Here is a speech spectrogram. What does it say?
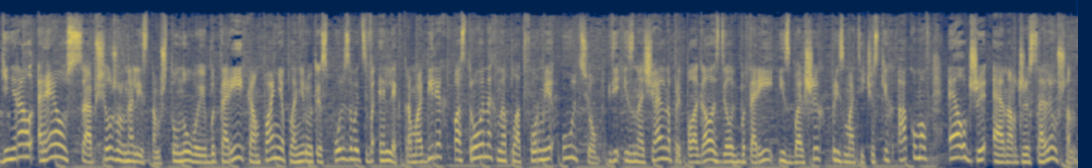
Генерал Реус сообщил журналистам, что новые батареи компания планирует использовать в электромобилях, построенных на платформе Ultium, где изначально предполагалось сделать батареи из больших призматических аккумов LG Energy Solution.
